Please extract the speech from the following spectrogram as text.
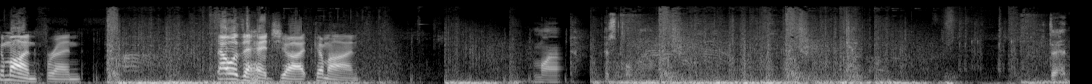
Come on, friend. That was a headshot. Come on. Come on, pistol. Dead.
